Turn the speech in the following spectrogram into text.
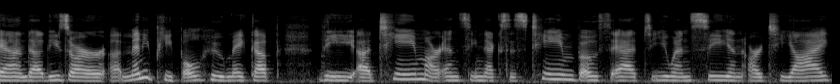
And uh, these are uh, many people who make up the uh, team, our NC Nexus team, both at UNC and RTI.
